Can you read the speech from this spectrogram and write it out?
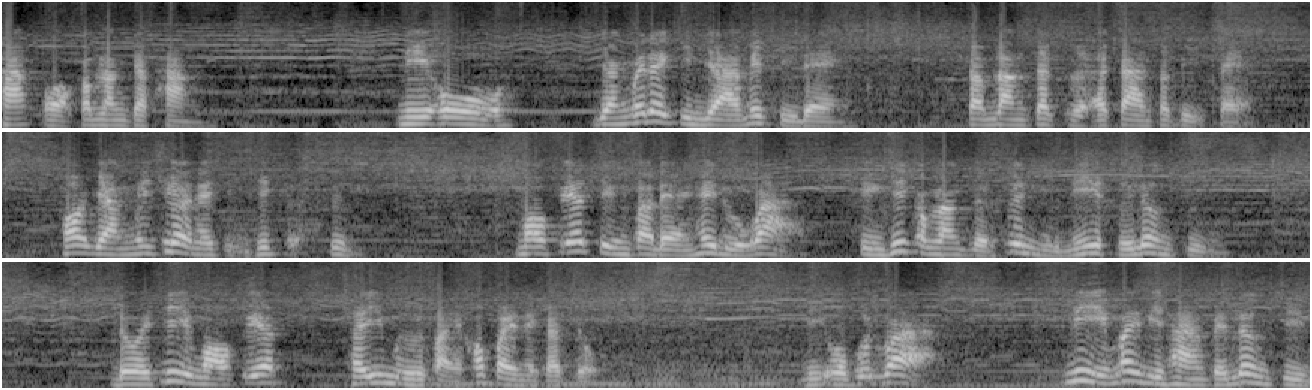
ทางออกกำลังจะพังนีโอยังไม่ได้กินยาเม็ดสีแดงกำลังจะเกิดอาการสติแตก เพราะยังไม่เชื่อในสิ่งที่เกิดขึ้นมอร์เฟียสจึงแสดงให้ดูว่าสิ่งที่กำลังเกิดขึ้นอยู่นี้คือเรื่องจริง โดยที่มอร์เฟียสใช้มือใส่เข้าไปในกระจกนีโอพูดว่า นี่ไม่มีทางเป็นเรื่องจริง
